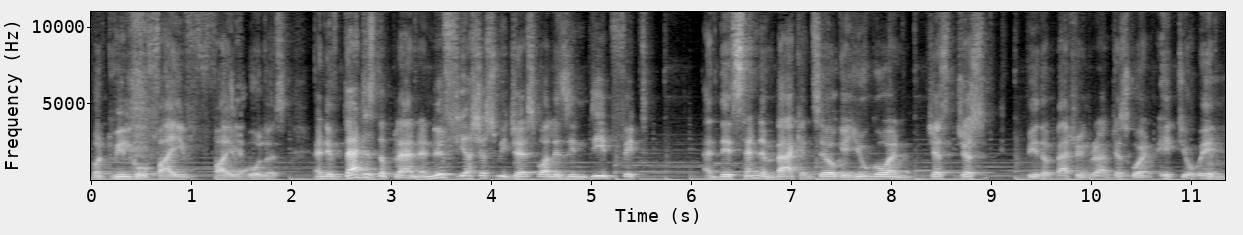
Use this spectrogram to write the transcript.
but we'll go five, five Yeah. bowlers. And if that is the plan, and if Yashasvi Jaiswal is indeed fit, and they send him back and say, okay, you go and just just be the battering ram, just go and hit your way, Hmm.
